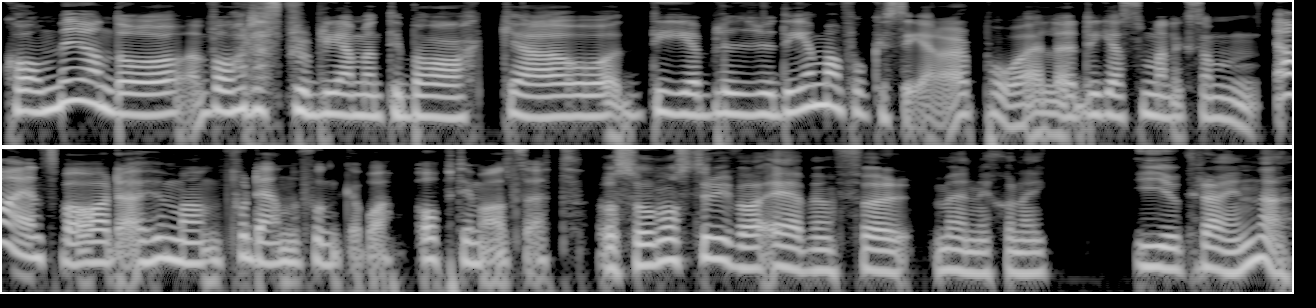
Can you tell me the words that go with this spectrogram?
kommer ju ändå vardagsproblemen tillbaka och det blir ju det man fokuserar på. Eller det som man liksom, ja, ens vardag, hur man får den att funka på optimalt sätt. Och så måste det ju vara även för människorna i i Ukraina.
